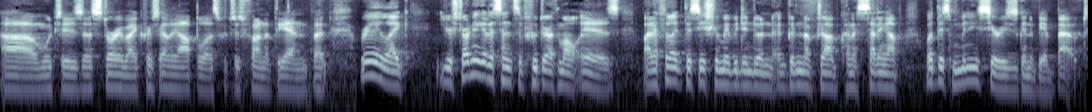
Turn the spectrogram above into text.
um, which is a story by Chris Eliopoulos, which is fun at the end. But really, like you're starting to get a sense of who Darth Maul is. But I feel like this issue maybe didn't do a good enough job, kind of setting up what this miniseries is going to be about.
